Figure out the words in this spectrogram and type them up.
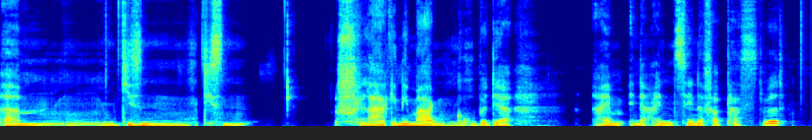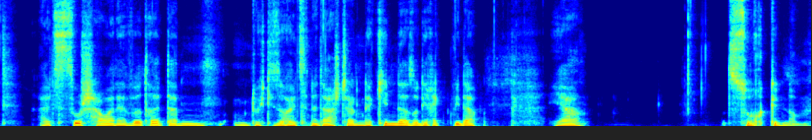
ähm, diesen, diesen Schlag in die Magengrube, der einem in der einen Szene verpasst wird. Als Zuschauer, der wird halt dann durch diese holzende Darstellung der Kinder so direkt wieder, ja, zurückgenommen.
